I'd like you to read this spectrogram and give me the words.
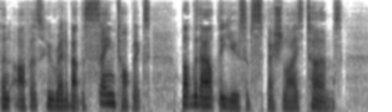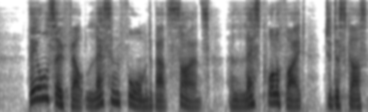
than others who read about the same topics but without the use of specialized terms. They also felt less informed about science and less qualified to discuss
